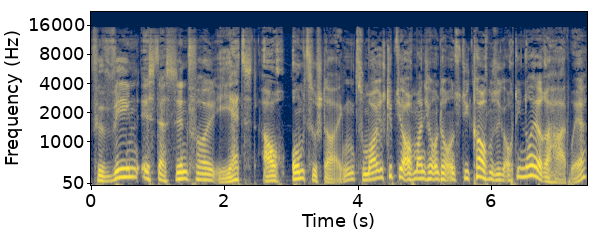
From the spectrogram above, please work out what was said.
für wen ist das sinnvoll, jetzt auch umzusteigen? Zumal es gibt ja auch manche unter uns, die kaufen sich auch die neuere Hardware.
